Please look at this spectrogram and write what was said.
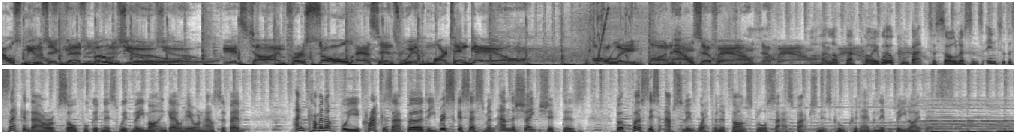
House music that moves you. It's time for Soul Essence with Martin Gale. Only on House FM. I love that guy. Welcome back to Soul Essence, into the second hour of Soulful Goodness with me, Martin Gale, here on House FM. And coming up for you, Crackazat Birdie, Risk Assessment, and the Shapeshifters. But first, this absolute weapon of dance floor satisfaction. It's called Could Ever Never Be Like This.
